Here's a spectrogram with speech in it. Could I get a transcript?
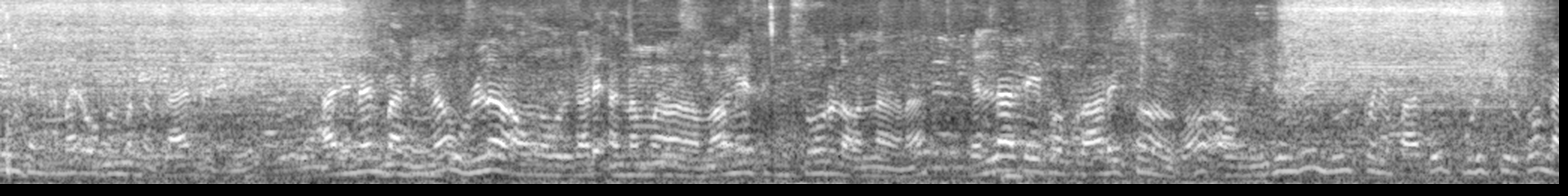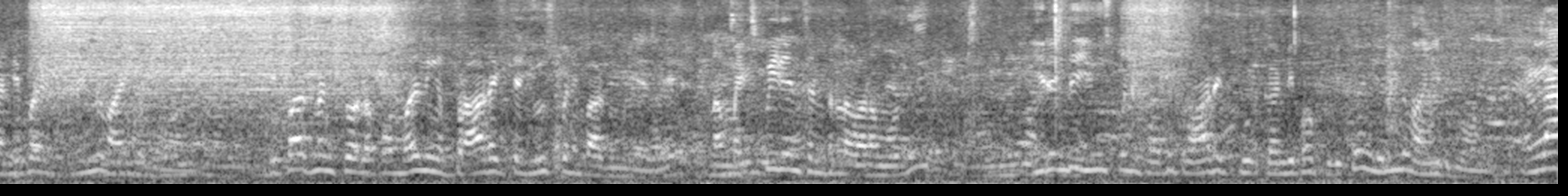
எக்ஸ்பீரியன்ஸ் சென்டர் மாதிரி ஓப்பன் பண்ணுற பிளான் இருக்குது அது என்னன்னு பார்த்தீங்கன்னா உள்ள அவங்க ஒரு கடை நம்ம மாமியார் ஸ்டோரில் வந்தாங்கன்னா எல்லா டைப் ஆஃப் ப்ராடக்ட்ஸும் இருக்கும். அவங்க இருந்து யூஸ் பண்ணி பார்த்து பிடிச்சிருக்கும். கண்டிப்பாக இருந்து வாங்கிட்டு போவாங்க டிபார்ட்மெண்ட் ஸ்டோரில் போகும்போது நீங்கள் ப்ராடக்ட்டை யூஸ் பண்ணி பார்க்க முடியாது. நம்ம எக்ஸ்பீரியன்ஸ் சென்டரில் வரும்போது இருந்து யூஸ் பண்ணி பார்த்து ப்ராடக்ட் கண்டிப்பாக பிடிக்கும். இருந்து வாங்கிட்டு போவாங்க எல்லா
